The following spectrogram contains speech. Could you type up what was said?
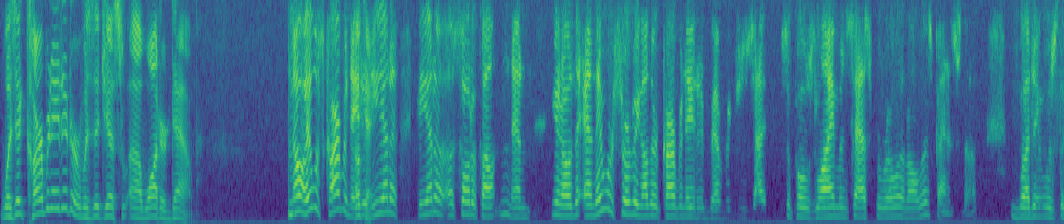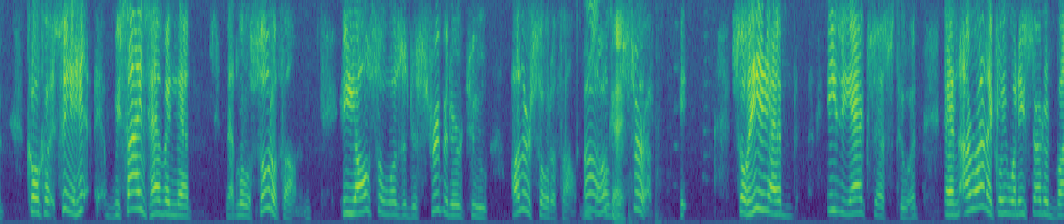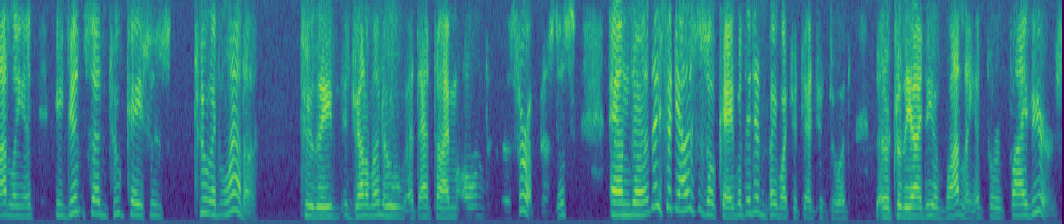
was it carbonated or was it just uh, watered down? No, it was carbonated. Okay. He had a he had a, a soda fountain, and you know, the, and they were serving other carbonated beverages. I suppose lime and sarsaparilla and all this kind of stuff. But it was the coca. See, he, besides having that that little soda fountain, he also was a distributor to other soda fountains Oh, of okay. the syrup. So he had easy access to it. And ironically, when he started bottling it, he did send two cases to Atlanta to the gentleman who at that time owned the syrup business. And uh, they said, yeah, this is okay, but they didn't pay much attention to it, uh, to the idea of bottling it for five years.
